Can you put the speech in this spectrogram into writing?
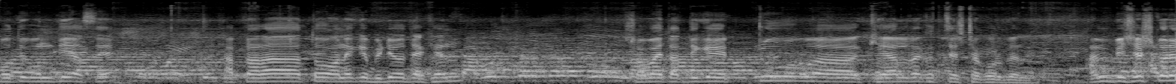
প্রতিবন্ধী আছে। আপনারা তো অনেকে ভিডিও দেখেন। সবাই তার দিকে একটু খেয়াল রাখার চেষ্টা করবেন। আমি বিশেষ করে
